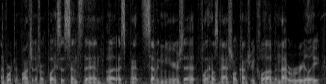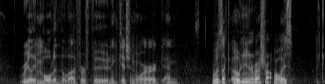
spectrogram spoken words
I've worked a bunch of different places since then, but I spent seven years at Flint Hills National Country Club, and that really, really molded the love for food and kitchen work. And Was like owning a restaurant always like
